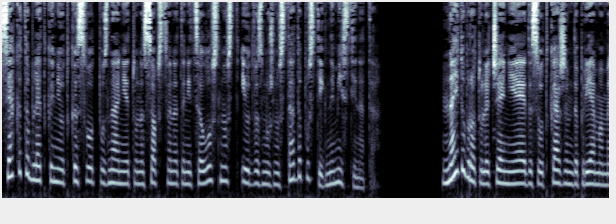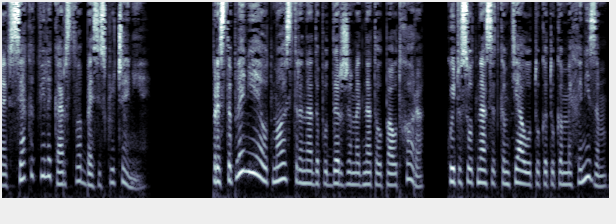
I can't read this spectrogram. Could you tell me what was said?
всяка таблетка ни откъсва от познанието на собствената ни целостност и от възможността да постигнем истината. Най-доброто лечение е да се откажем да приемаме всякакви лекарства без изключение. Престъпление е от моя страна да поддържам една тълпа от хора, които се отнасят към тялото като към механизъм,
